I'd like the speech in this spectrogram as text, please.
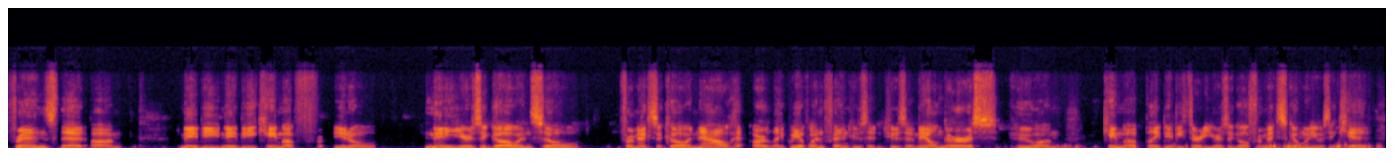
friends that um, maybe maybe came up, for, you know, many years ago, and so from Mexico, and now are like we have one friend who's a, who's a male nurse who um, came up like maybe 30 years ago from Mexico when he was a kid.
